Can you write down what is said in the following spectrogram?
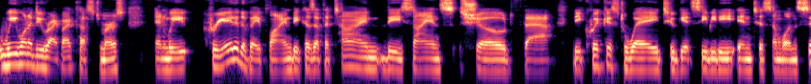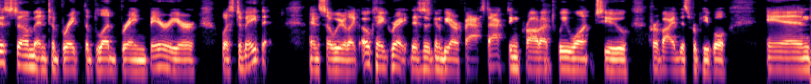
we want to do right by customers and we created a vape line because at the time the science showed that the quickest way to get CBD into someone's system and to break the blood brain barrier was to vape it. And so we were like, okay, great. This is going to be our fast acting product. We want to provide this for people. And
